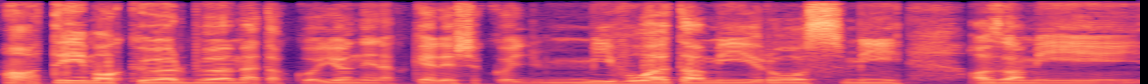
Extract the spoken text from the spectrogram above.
a témakörből, mert akkor jönnének a kérdések, hogy mi volt, ami rossz, mi az, ami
